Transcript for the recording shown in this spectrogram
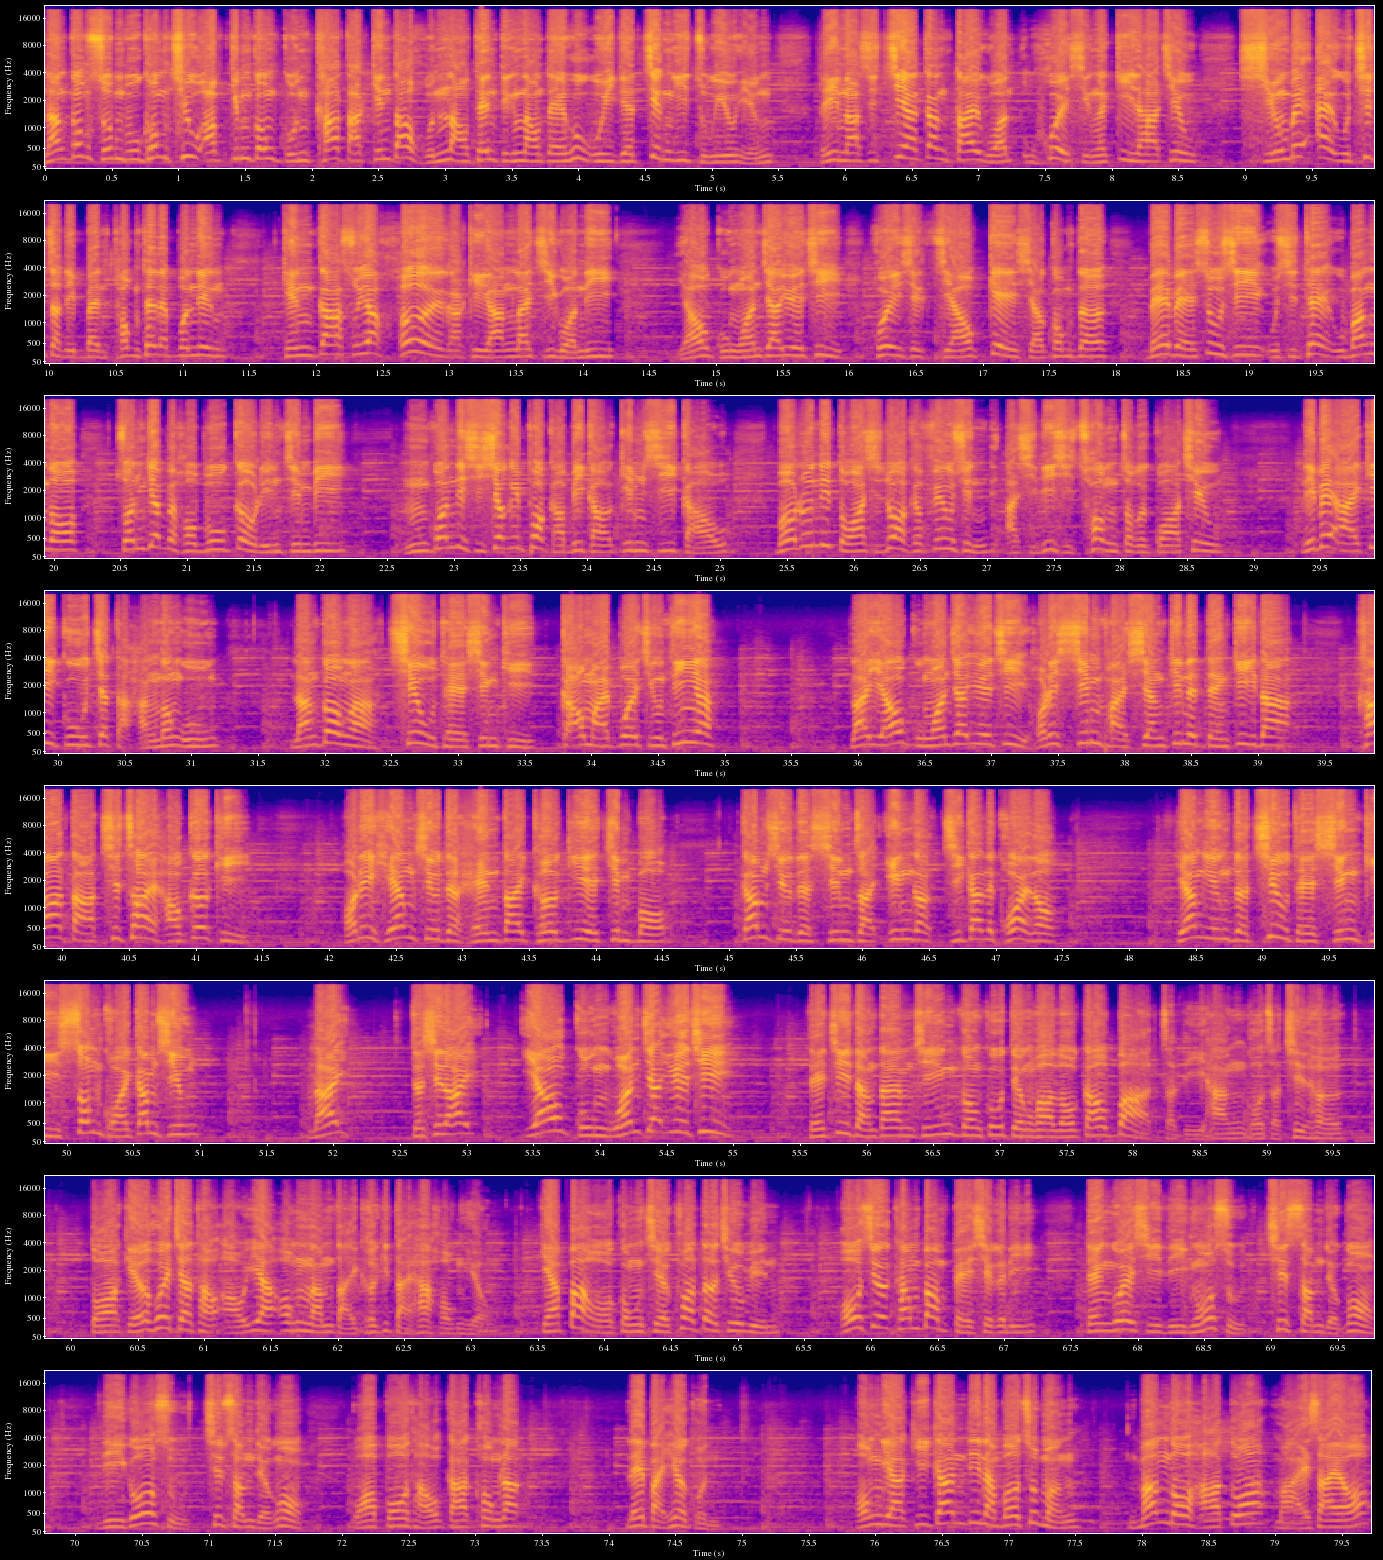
人讲孙悟空手握金刚棍，脚踏筋斗云，闹天庭闹地府，为着正义自由行。你若是正港台湾有火性的吉他手，想要爱有七十二变通天的本领，更加需要好的乐器行来支援你。摇滚玩家乐器，会识教介绍公道，买卖舒适，有实体有网络，专业的服务，个人真美。不管你是属于破旧米旧金丝猴，无论你弹是 Rock Fusion，还是你是创作的歌手。你要爱器具，则逐项拢有。人讲啊，手提神器，交卖飞上天啊！来摇滚玩家乐器，互你新派上紧的电吉他，脚踏七彩效果器，互你享受着现代科技的进步，感受着心在音乐之间的快乐，享用着手提神器爽快感受。来，就是来摇滚玩家乐器。地址：台市永光区中华路九百十二巷五十七号。大桥火车头后野往南大科技大学方向，行百五公司看到手面，黑色看板白色的字，电话是二五四七三六五二五四七三六五，外埔头加空六。礼拜休困，红夜期间你若无出门，网络下单嘛会使哦。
